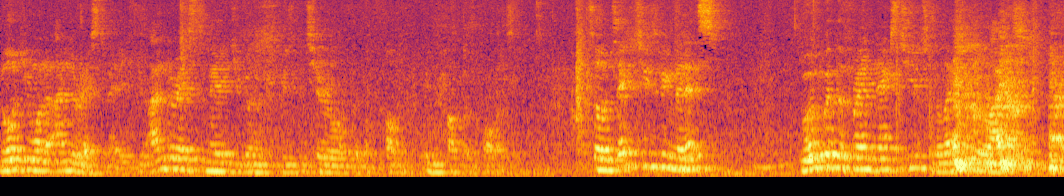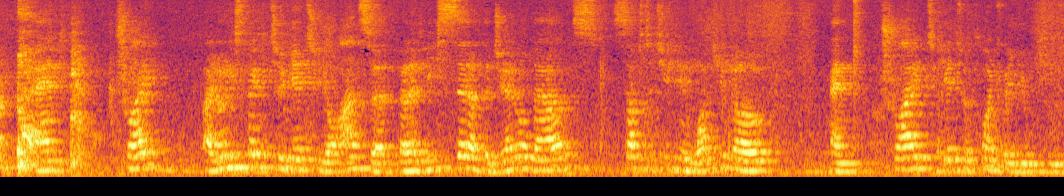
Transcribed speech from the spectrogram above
nor do you want to underestimate it. If you underestimate it, you're going to produce material of improper quality. So take two, three minutes work with the friend next to you, to the left or the right, and try, I don't expect to get to your answer, but at least set up the general balance, substitute in what you know, and try to get to a point where you can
